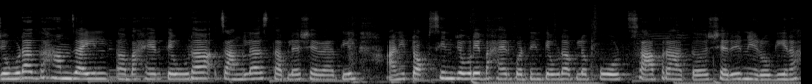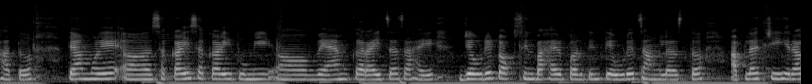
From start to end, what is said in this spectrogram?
जेवढा घाम जाईल बाहेर तेवढा चांगला असतं आपल्या शरीरातील. आणि टॉक्सिन जेवढे बाहेर पडतील तेवढं आपलं पोट साफ राहतं शरीर निरोगी राहतं. त्यामुळे सकाळी सकाळी तुम्ही व्यायाम करायचाच आहे. जेवढे टॉक्सिन बाहेर पडतील तेवढे चांगलं असतं. आपला चेहरा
